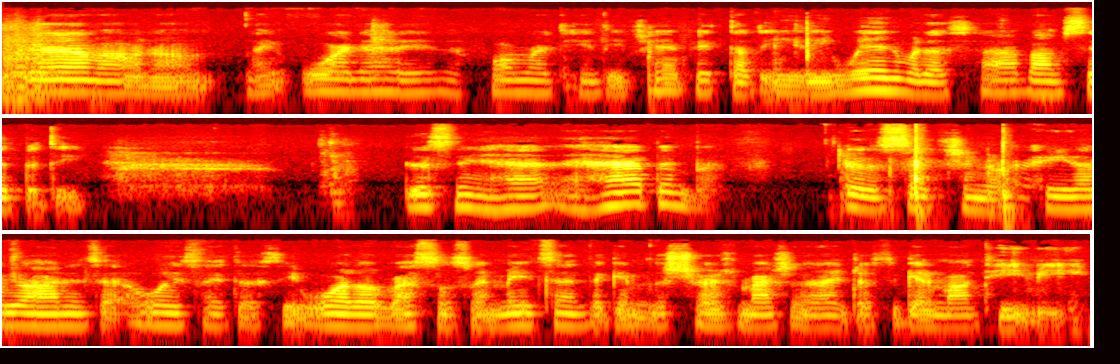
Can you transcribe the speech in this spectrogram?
I don't know. Like War Daddy, the former TNT champ, picked up the easy win with a Starbomb sympathy. This thing it happened, but there's a section of AEW audience that always like to see Wardlow wrestle, so it made sense to give him the church match tonight just to get him on TV.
